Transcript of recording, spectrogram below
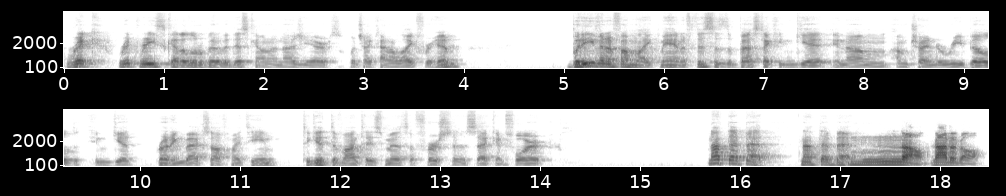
Rick Rick Reese got a little bit of a discount on Najee Harris, which I kind of like for him. But even if I'm like, man, if this is the best I can get, and I'm I'm trying to rebuild and get running backs off my team, to get Devonte Smith a first and a second for it, not that bad. Not that bad. No, not at all.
